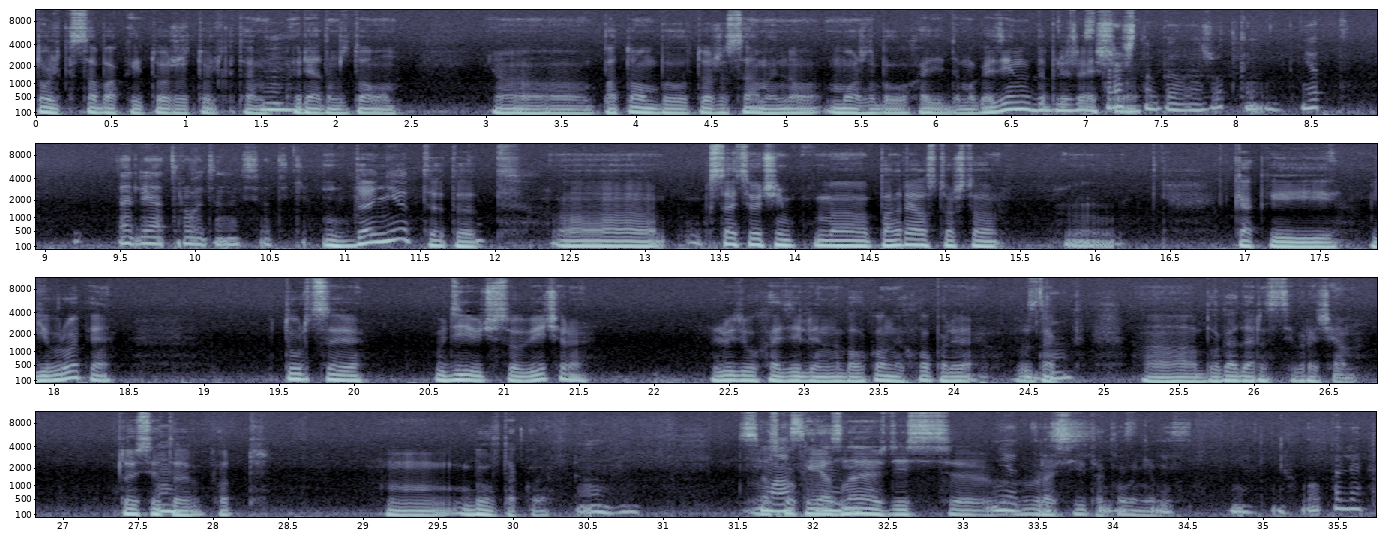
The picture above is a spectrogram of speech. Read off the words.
только с собакой, тоже только там Мгм. рядом с домом. Э, Потом было то же самое, но можно было выходить до магазина, до ближайшего. Страшно было, жутко? Нет? Дали от родины все-таки. Да нет, этот. а, Кстати, очень понравилось то, что, как и в Европе, в Турции в 9 часов вечера люди выходили на балкон и хлопали в знак а, благодарности врачам. То есть это Мгм. вот было такое. Мгм. С Насколько я масками. знаю, здесь э, Нет, в здесь- России такого здесь- не было. здесь Нет, не хлопали.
